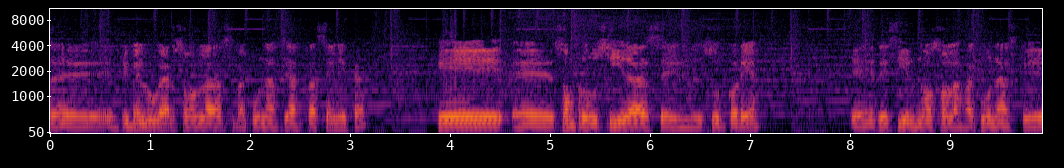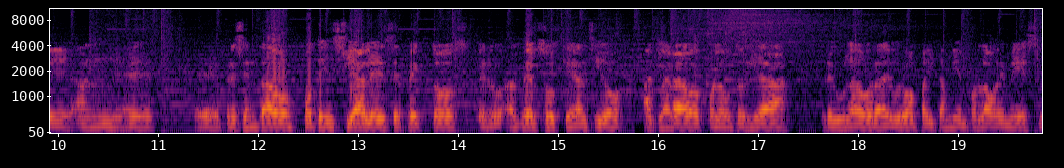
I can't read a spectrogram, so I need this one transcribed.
eh, en primer lugar, son las vacunas de AstraZeneca, que eh, son producidas en Sur Corea. es decir, no son las vacunas que han presentado potenciales efectos pero adversos que han sido aclarados por la autoridad reguladora de Europa y también por la OMS.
